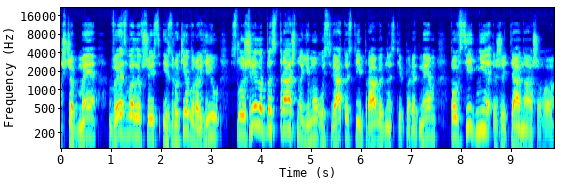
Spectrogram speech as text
щоб ми, визволившись із руки ворогів, служили безстрашно йому у святості і праведності перед ним по всі дні життя нашого.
